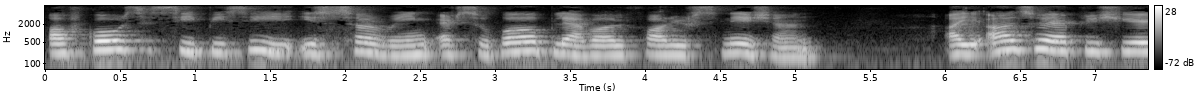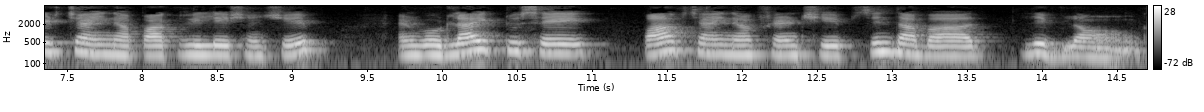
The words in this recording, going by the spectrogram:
Of course, CPC is serving at superb level for its nation. I also appreciate China-Pak relationship and would like to say Pak-China friendship Zindabad, live long.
